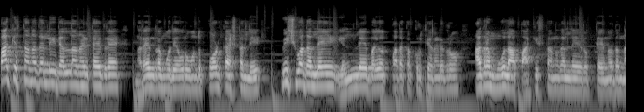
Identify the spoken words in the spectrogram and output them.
ಪಾಕಿಸ್ತಾನದಲ್ಲಿ ಇದೆಲ್ಲ ನಡೀತಾ ಇದ್ರೆ ನರೇಂದ್ರ ಮೋದಿ ಅವರು ಒಂದು ಪಾಡ್ಕಾಸ್ಟ್ ಅಲ್ಲಿ ವಿಶ್ವದಲ್ಲೇ ಎಲ್ಲೇ ಭಯೋತ್ಪಾದಕ ಕೃತ್ಯ ನಡೆದ್ರು ಅದರ ಮೂಲ ಪಾಕಿಸ್ತಾನದಲ್ಲೇ ಇರುತ್ತೆ ಅನ್ನೋದನ್ನ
